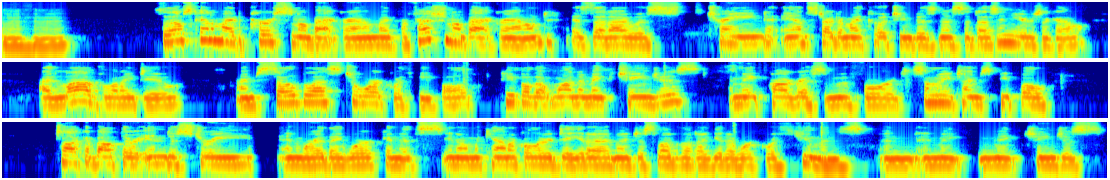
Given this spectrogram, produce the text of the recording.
Mm-hmm. So that was kind of my personal background. My professional background is that I was trained and started my coaching business a dozen years ago. I love what I do. I'm so blessed to work with people, people that want to make changes and make progress and move forward. So many times people talk about their industry and where they work and it's you know mechanical or data and i just love that i get to work with humans and, and make make changes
